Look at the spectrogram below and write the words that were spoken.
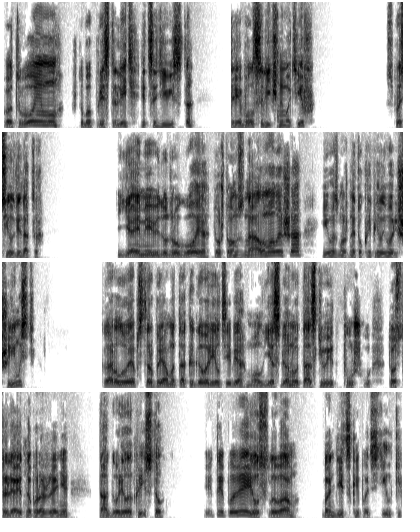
По-твоему, чтобы пристрелить рецидивиста, требовался личный мотив? — спросил редактор. — Я имею в виду другое, то, что он знал малыша, и, возможно, это укрепило его решимость. Карл Уэбстер прямо так и говорил тебе, мол, если он вытаскивает пушку, то стреляет на поражение. Так говорила Кристал. И ты поверил словам бандитской подстилки.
